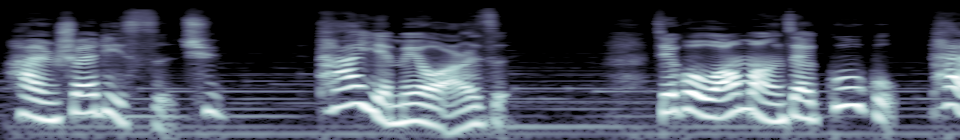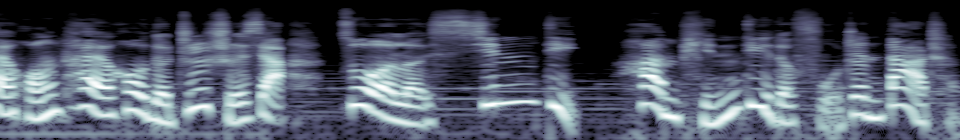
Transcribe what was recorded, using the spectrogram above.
汉衰帝死去。他也没有儿子，结果王莽在姑姑太皇太后的支持下，做了新帝汉平帝的辅政大臣。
